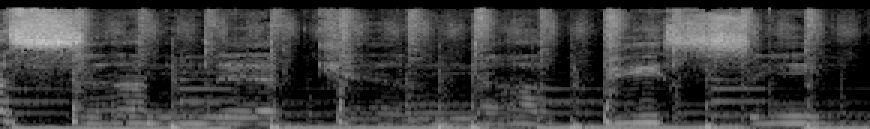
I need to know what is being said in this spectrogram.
Listen, it cannot be seen.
